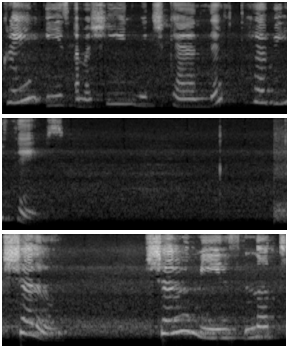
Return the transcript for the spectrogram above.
Crane is a machine which can lift heavy things. Shallow. Shallow means not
